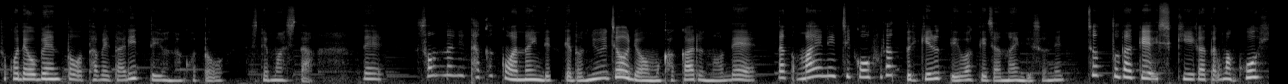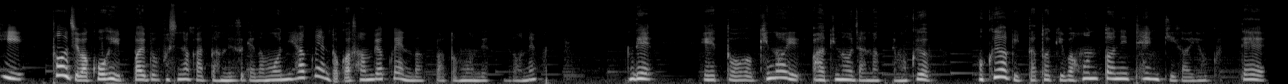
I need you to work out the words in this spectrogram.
そこでお弁当を食べたりっていうようなことをしてました。でそんなに高くはないんですけど入場料もかかるのでなんか毎日こうフラッと行けるっていうわけじゃないんですよね。ちょっとだけ敷居がまあコーヒー当時はコーヒー1杯分もしなかったんですけども200円とか300円だったと思うんですけどね。でえっ、ー、と昨日あ昨日じゃなくて木曜日木曜日行った時は本当に天気が良くて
